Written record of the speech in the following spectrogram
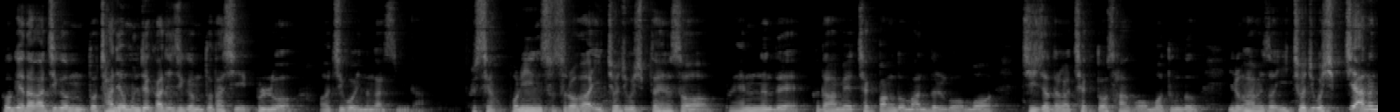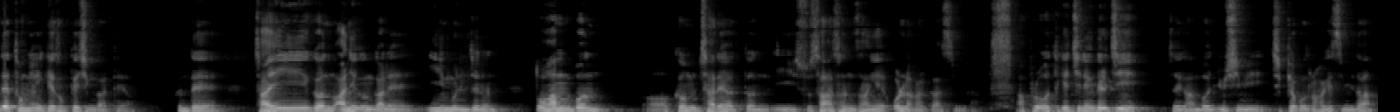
거기에다가 지금 또 자녀 문제까지 지금 또 다시 불러지고 있는 것 같습니다. 글쎄요, 본인 스스로가 잊혀지고 싶다 해서 했는데 그 다음에 책방도 만들고 뭐 지지자들과 책도 사고 뭐 등등 이런 거 하면서 잊혀지고 싶지 않은 대통령이 계속 되신 것 같아요. 근데 자익은 아니건 간에 이 문제는 또 한 번 어, 검찰의 어떤 이 수사 선상에 올라갈 것 같습니다. 앞으로 어떻게 진행될지 저희가 한번 유심히 지켜보도록 하겠습니다.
